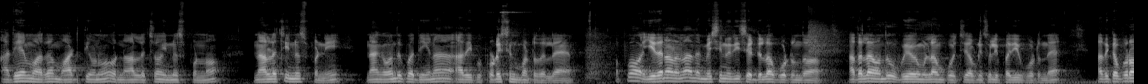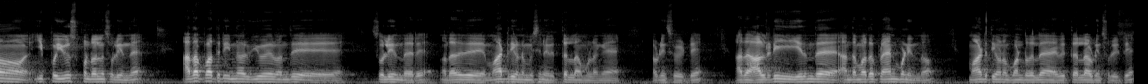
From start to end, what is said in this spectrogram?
அதே மாதிரி தான் மாட்டு தீவனம் ஒரு நாலு லட்சம் இன்வெஸ்ட் பண்ணோம். நாலு லட்சம் இன்வெஸ்ட் பண்ணி நாங்கள் வந்து பார்த்திங்கன்னா அதை இப்போ ப்ரொடக்ஷன் பண்ணுறதில்ல அப்போது எதனாலனா அந்த மெஷினரி செட்டெல்லாம் போட்டிருந்தோம். அதெல்லாம் வந்து உபயோகம் இல்லாமல் போச்சு அப்படின்னு சொல்லி பதிவு போட்டிருந்தேன். அதுக்கப்புறம் இப்போ யூஸ் பண்ணுறதுன்னு சொல்லியிருந்தேன். அதை பார்த்துட்டு இன்னொரு வியூவர் வந்து சொல்லியிருந்தார். அதாவது மாட்டு தீவன மிஷினை இல்லைங்க அப்படின்னு சொல்லிட்டு. அது ஆல்ரெடி இருந்த அந்த மாதிரி தான் பிளான் பண்ணியிருந்தோம். மாட்டு தீவனம் பண்ணுறதில்ல வித்தரலாம் அப்படின்னு சொல்லிட்டு.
